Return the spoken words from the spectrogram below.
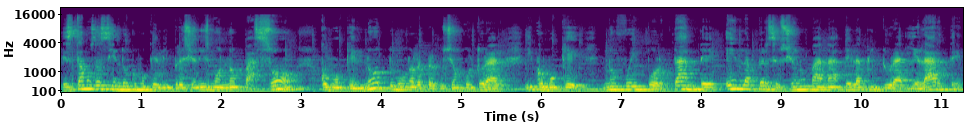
estamos haciendo como que el impresionismo no pasó, como que no tuvo una repercusión cultural y como que no fue importante en la percepción humana de la pintura y el arte.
